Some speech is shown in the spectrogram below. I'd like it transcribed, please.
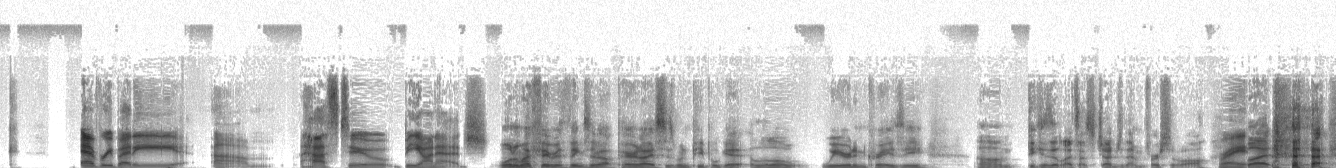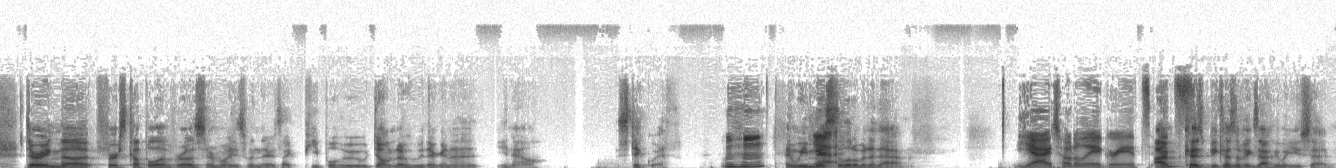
everybody um has to be on edge. One of my favorite things about Paradise is when people get a little weird and crazy um, because it lets us judge them, first of all. Right. But during the first couple of rose ceremonies, when there's like people who don't know who they're going to, you know, stick with. mm-hmm. And we missed a little bit of that. Yeah, I totally agree. It's, I'm because because of exactly what you said.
